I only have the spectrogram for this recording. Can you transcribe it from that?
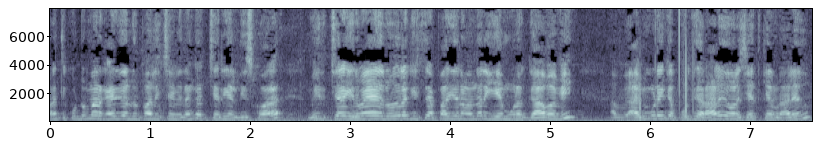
ప్రతి కుటుంబానికి ఐదు వేల రూపాయలు ఇచ్చే విధంగా చర్యలు తీసుకోవాలా? మీరు ఇచ్చిన ఇరవై ఐదు రోజులకు ఇచ్చిన పదిహేను వందలు ఏ మూలకు కావవి అవి అవి కూడా ఇంకా పూర్తిగా రాలేదు. వాళ్ళ చేతికి ఏం రాలేదు.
